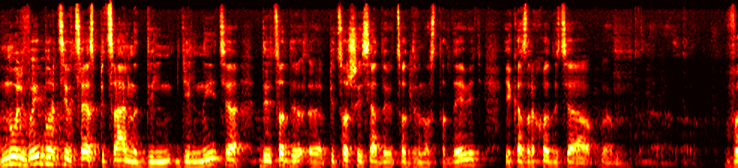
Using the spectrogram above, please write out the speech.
нуль виборців. Це спеціальна дільниця 560-999, яка знаходиться ем, в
